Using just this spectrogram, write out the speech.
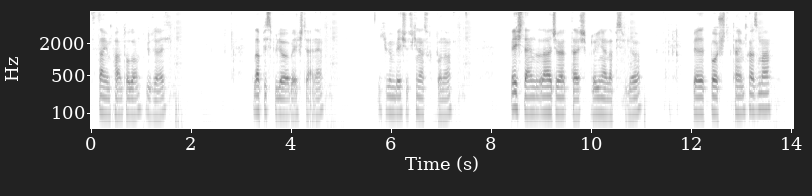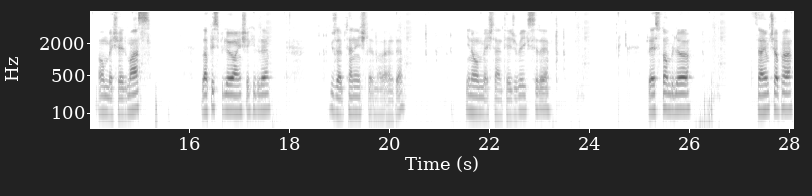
Titanyum pantolon. Güzel. Lapis bloğu 5 tane. 2500 kinas kuponu. 5 tane lacivert taş bloğu. Yine lapis bloğu. Bir adet boş titanyum kazma. 15 elmas. Lapis bloğu aynı şekilde. Güzel bir tane işlerime verdi. Yine 15 tane tecrübe iksiri. Redstone bloğu. Titanium çapa.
